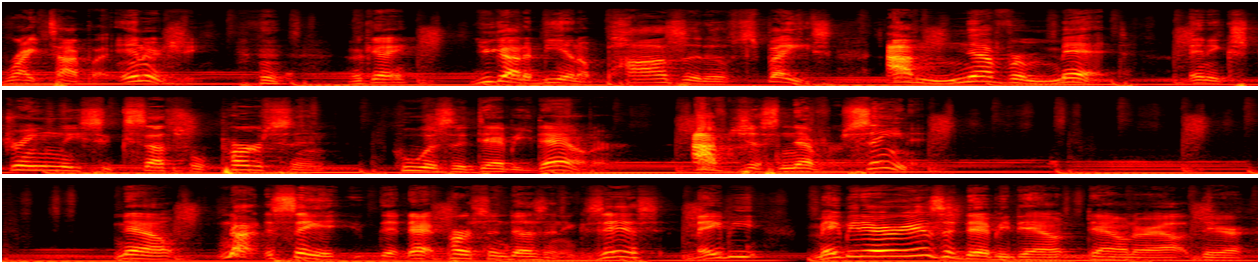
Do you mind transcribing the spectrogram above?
right type of energy. okay? You got to be in a positive space. I've never met an extremely successful person who was a Debbie Downer. I've just never seen it. Now, not to say that that person doesn't exist. Maybe, maybe there is a Debbie Down, Downer out there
